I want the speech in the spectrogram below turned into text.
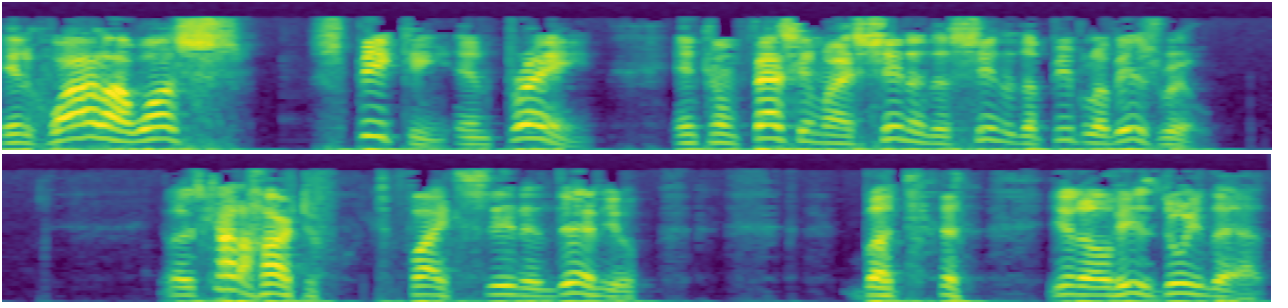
And while I was speaking and praying and confessing my sin and the sin of the people of Israel, you know, it's kind of hard to, to find sin in Daniel, but you know he's doing that,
